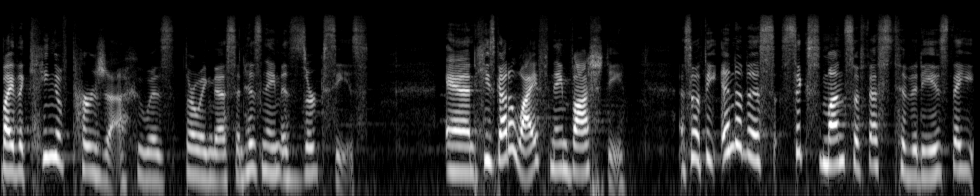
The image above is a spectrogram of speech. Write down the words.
by the king of Persia who is throwing this, and his name is Xerxes. And he's got a wife named Vashti. And so at the end of this six months of festivities, they,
